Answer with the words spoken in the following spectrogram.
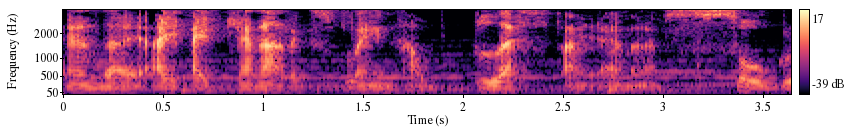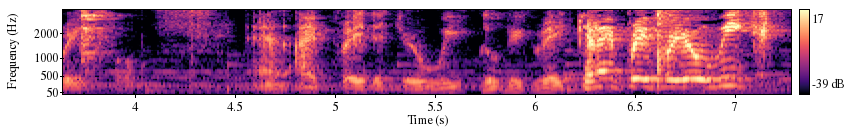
and I, I, I cannot explain how blessed I am. And I'm so grateful. And I pray that your week will be great. Can I pray for your week?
